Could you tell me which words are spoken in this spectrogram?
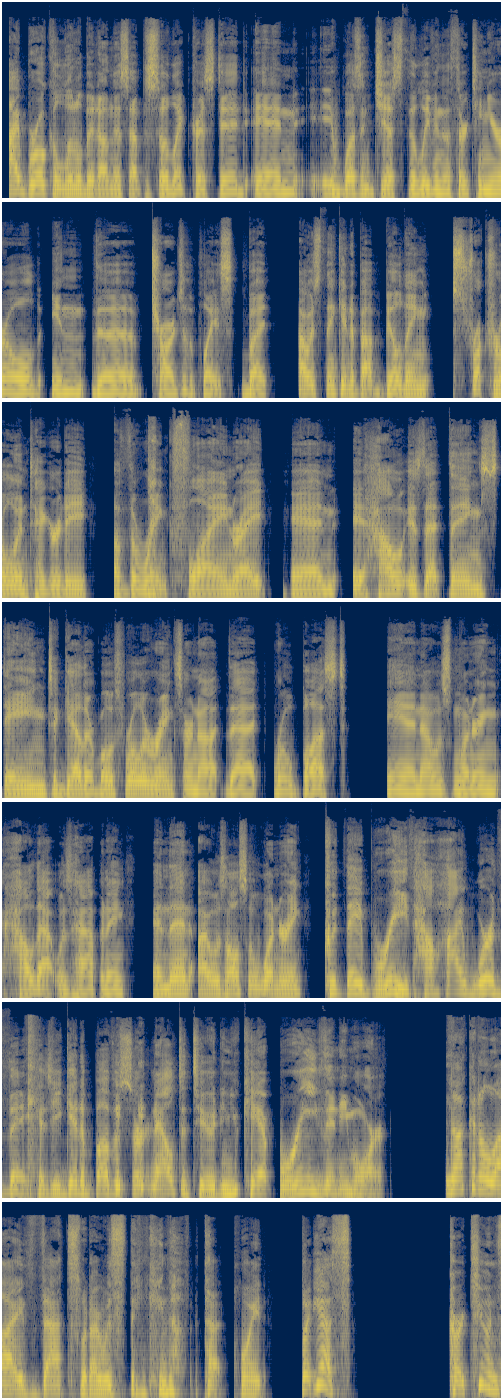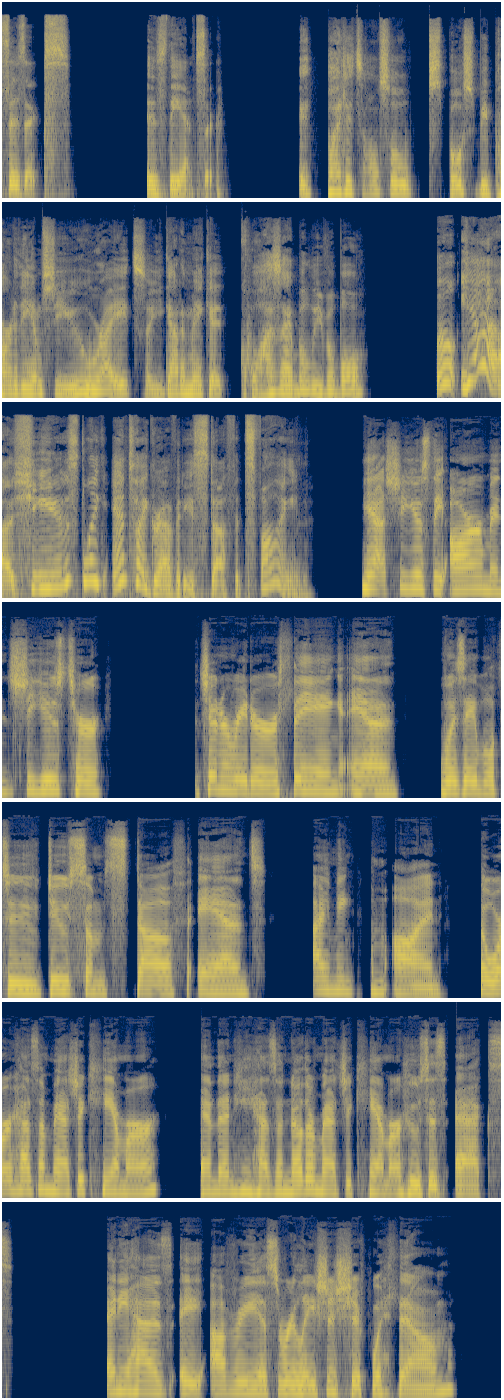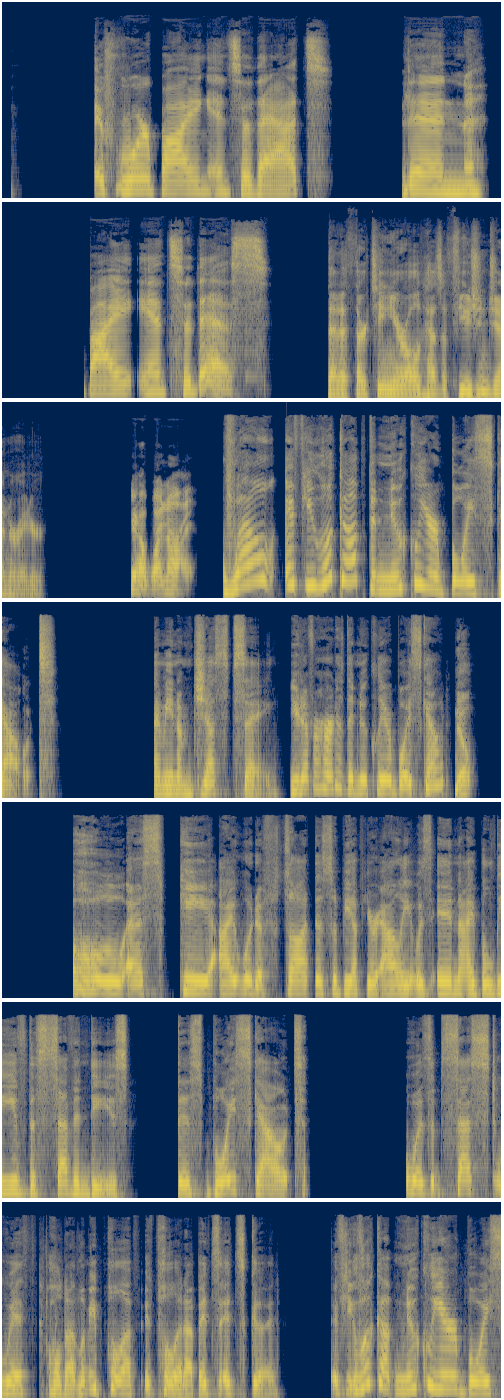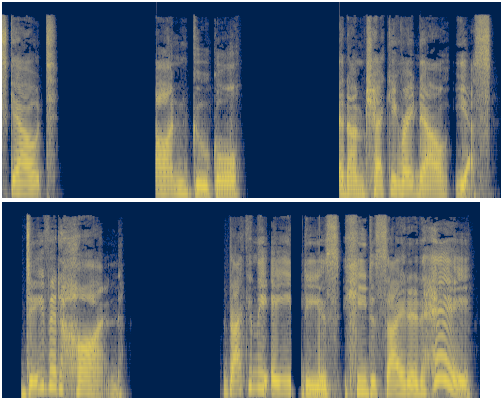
I broke a little bit on this episode like Chris did, and it wasn't just the leaving the 13 year old in the charge of the place, but I was thinking about building structural integrity of the rink flying, right? And it, how is that thing staying together? Most roller rinks are not that robust. And I was wondering how that was happening. And then I was also wondering, could they breathe? How high were they? Because you get above a certain altitude and you can't breathe anymore. Not gonna lie, that's what I was thinking of at that point. But yes, cartoon physics is the answer. It, but it's also supposed to be part of the MCU, right? So you got to make it quasi believable. Well, yeah, she used like anti gravity stuff. It's fine. Yeah, she used the arm and she used her generator thing and was able to do some stuff. And I mean, come on. Thor has a magic hammer and then he has another magic hammer who's his ex and he has a obvious relationship with them. If we're buying into that, then buy into this. That a 13 year old has a fusion generator. Yeah, why not? Well, if you look up the Nuclear Boy Scout, I mean, I'm just saying. You never heard of the Nuclear Boy Scout? Nope. Oh, SP, I would have thought this would be up your alley. It was in, I believe, the 70s. This Boy Scout was obsessed with hold on, let me pull up pull it up. It's it's good. If you look up Nuclear Boy Scout on Google, and I'm checking right now, yes, David Hahn. Back in the 80s, he decided, hey,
